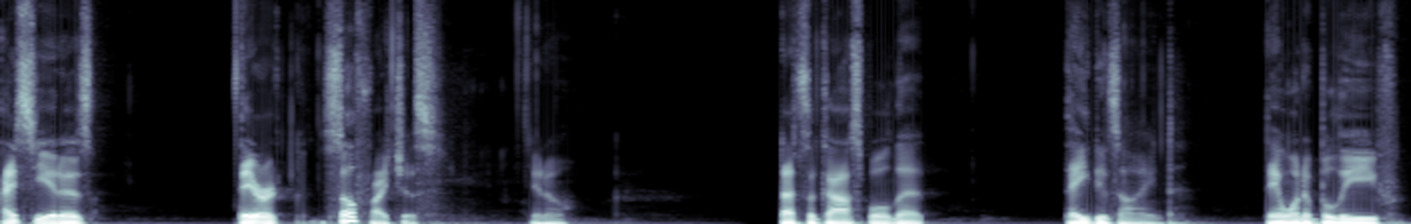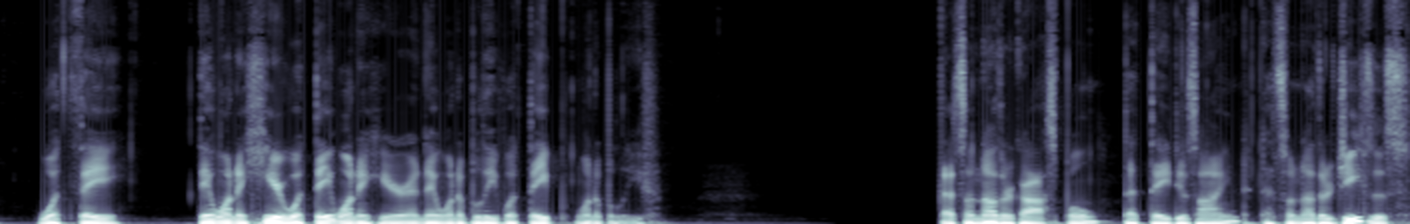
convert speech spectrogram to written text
I see it as they're self righteous, you know. That's the gospel that they designed. They want to believe what they they want to hear what they want to hear and they want to believe what they want to believe. That's another gospel that they designed. That's another Jesus,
